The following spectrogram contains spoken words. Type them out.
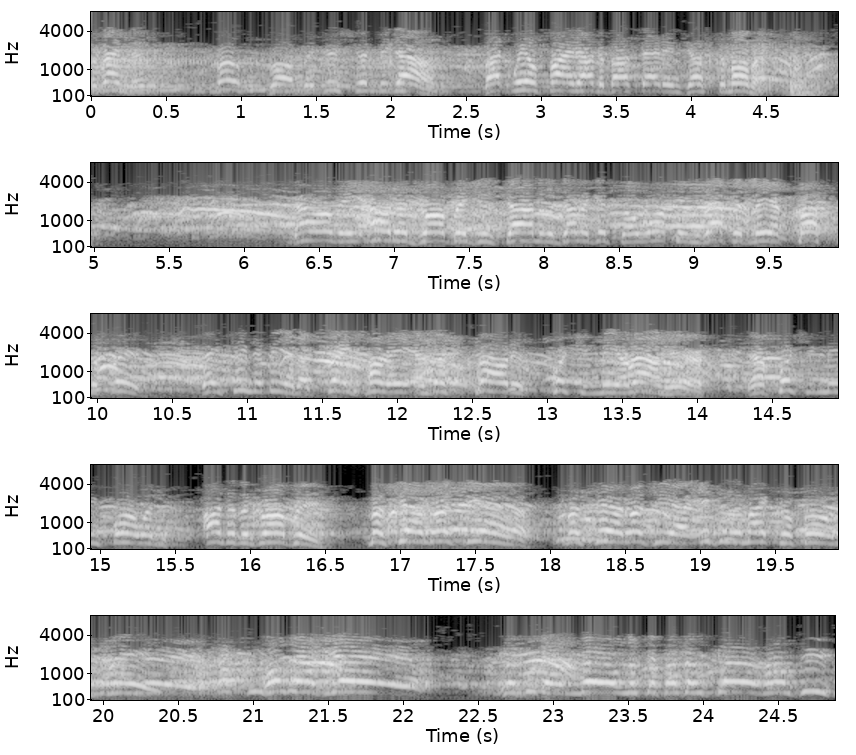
surrendered, both drawbridges should be down. But we'll find out about that in just a moment. Now the outer drawbridge is down, and the delegates are walking rapidly across the bridge. They seem to be in a great hurry, and this crowd is pushing me around here. They're pushing me forward onto the drawbridge. Monsieur Rosier! Monsieur Rosier, into the microphone, please. En arrière Le gouverneur ne s'est pas encore rendu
